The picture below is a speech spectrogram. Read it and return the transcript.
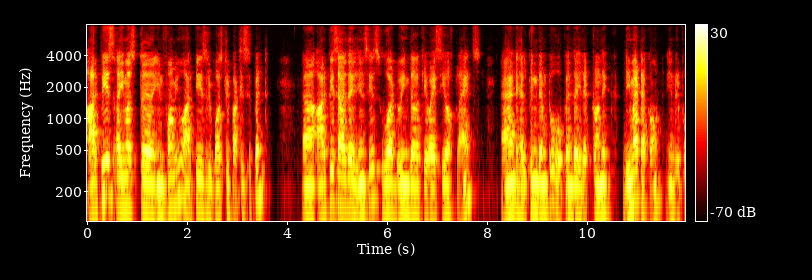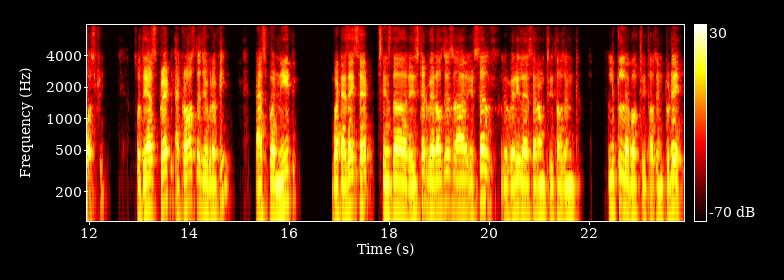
RPs, I must uh, inform you, RP is repository participant. Uh, RPs are the agencies who are doing the KYC of clients and helping them to open the electronic demat account in repository. So they are spread across the geography as per need. But as I said, since the registered warehouses are itself very less, around 3,000, little above 3,000 today.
